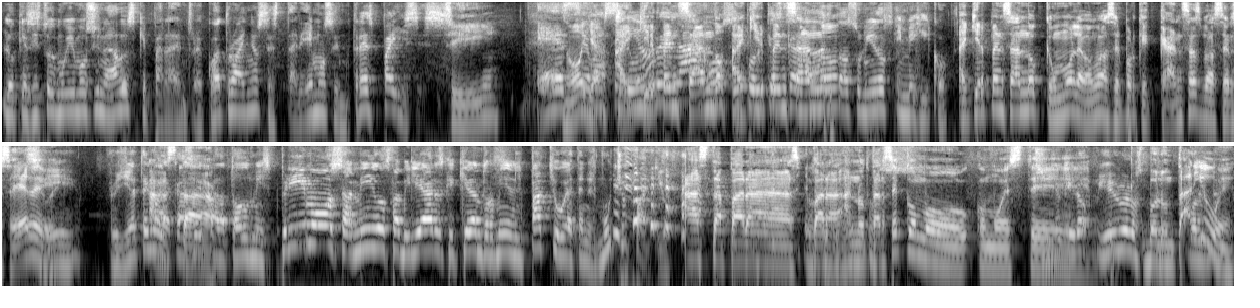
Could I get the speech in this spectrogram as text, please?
Lo que sí estoy muy emocionado es que para dentro de cuatro años estaremos en tres países. Sí. Ese No, ya, hay que ir relajo, pensando, sí, hay que ir porque es Canadá, pensando. Estados Unidos y México. Hay que ir pensando cómo le vamos a hacer porque Kansas va a ser sede. Sí. Pues ya tengo Hasta- la casa para todos mis primos, amigos, familiares que quieran dormir en el patio. Voy a tener mucho patio. Hasta para, para anotarse como, como este Sí, yo quiero- yo quiero los- voluntario, güey.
